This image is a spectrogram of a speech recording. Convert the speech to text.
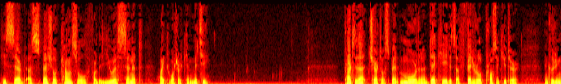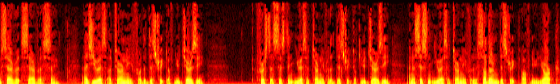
he served as special counsel for the U.S. Senate Whitewater Committee. Prior to that, Chertoff spent more than a decade as a federal prosecutor, including service, eh, as U.S. Attorney for the District of New Jersey, First Assistant U.S. Attorney for the District of New Jersey, and Assistant U.S. Attorney for the Southern District of New York.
